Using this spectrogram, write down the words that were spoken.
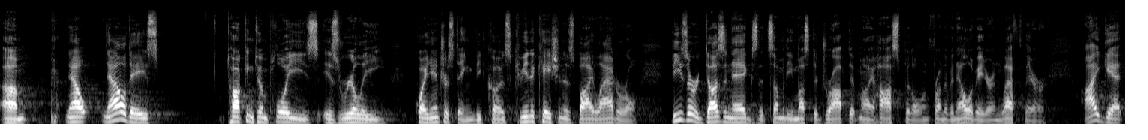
Um, now, nowadays, talking to employees is really quite interesting because communication is bilateral. These are a dozen eggs that somebody must have dropped at my hospital in front of an elevator and left there. I get,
